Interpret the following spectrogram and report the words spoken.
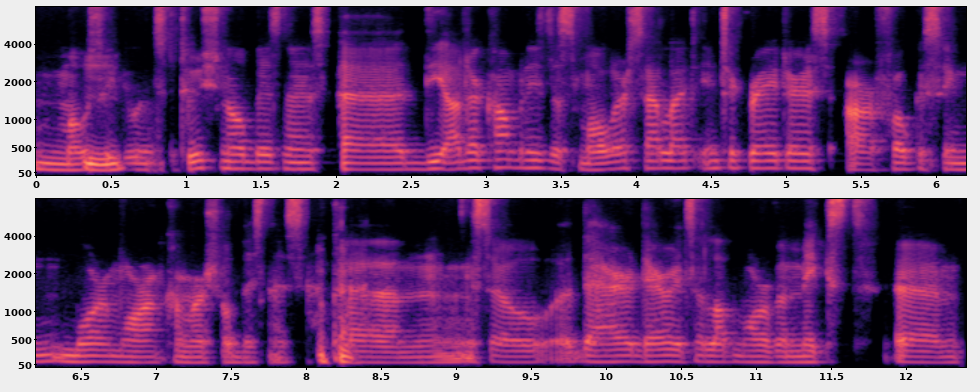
mostly mm-hmm. do institutional business. Uh, the other companies, the smaller satellite integrators, are focusing more and more on commercial business. Okay. Um, so there, there it's a lot more of a mixed. Um,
